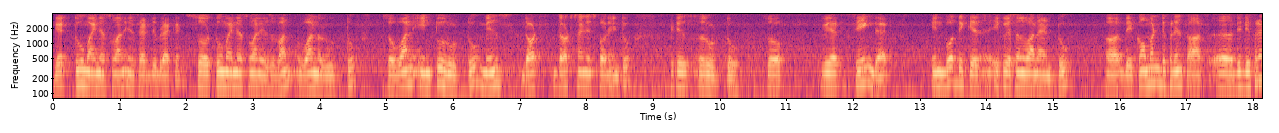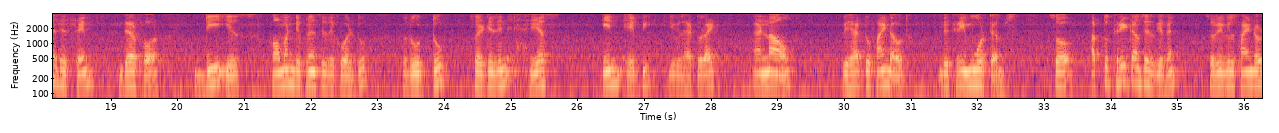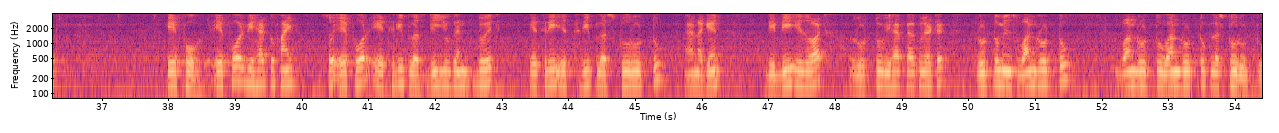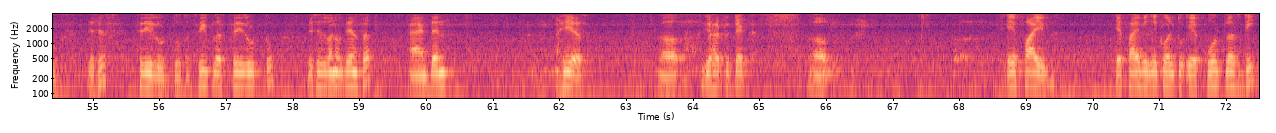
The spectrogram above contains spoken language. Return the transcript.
get 2 minus 1 inside the bracket. So 2 minus 1 is 1 1 root 2 so 1 into root 2 means dot dot sign is for into it is root 2 so we are seeing that in both the equation 1 and 2 uh, the common difference are uh, the difference is same. Therefore d is common difference is equal to root 2 so it is in yes in ap you will have to write. And now we have to find out the three more terms. So up to three terms is given. So we will find out a4 a4 we have to find. So a4 a3 plus d you can do it. A3 is 3 plus 2 root 2 and again the d is what? Root 2 we have calculated root 2 means 1 root 2 1 root 2 1 root 2 plus 2 root 2 this is 3 root 2 so 3 plus 3 root 2 this is one of the answer. And then here uh, you have to take uh, a5 a5 is equal to a4 plus d.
